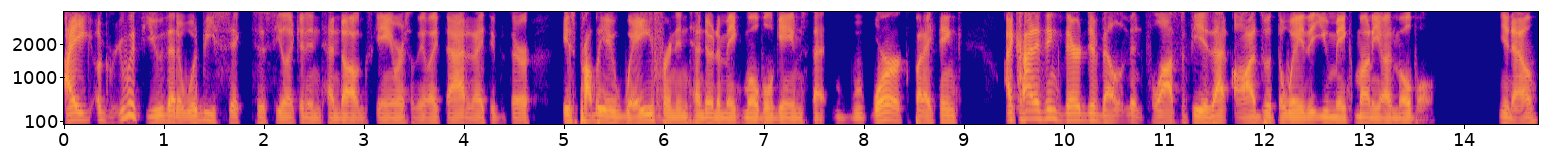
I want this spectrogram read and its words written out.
I agree with you that it would be sick to see like a Nintendogs game or something like that, and I think that there is probably a way for Nintendo to make mobile games that work, but I think I kind of think their development philosophy is at odds with the way that you make money on mobile. You know,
